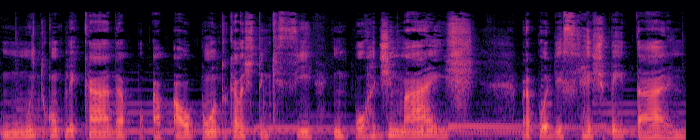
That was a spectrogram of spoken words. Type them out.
muito complicada, ao ponto que elas têm que se impor demais para poder se respeitarem.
